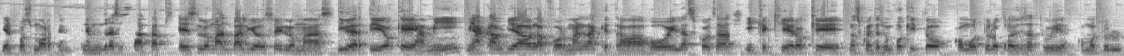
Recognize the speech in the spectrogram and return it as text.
y el postmortem. En el mundo de las startups es lo más valioso y lo más divertido que a mí me ha cambiado la forma en la que trabajo hoy las cosas y que quiero que nos cuentes un poquito cómo tú lo traduces a tu vida, cómo tú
